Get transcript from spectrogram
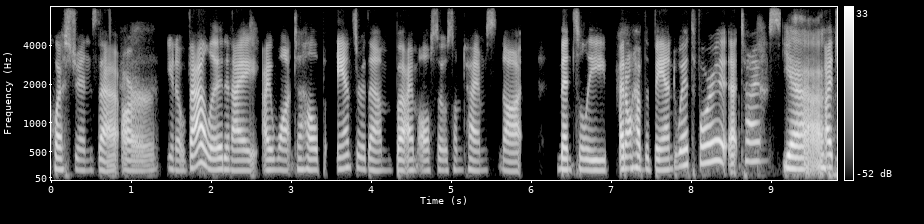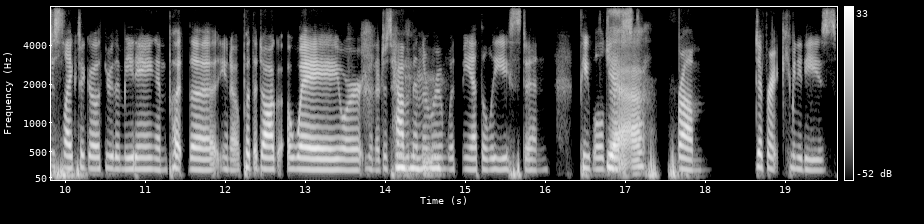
questions that are, you know, valid, and I I want to help answer them, but I'm also sometimes not mentally. I don't have the bandwidth for it at times. yeah. I just like to go through the meeting and put the, you know, put the dog away, or you know, just have him in the Mhm. room with me at the least, and people just yeah. from different communities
